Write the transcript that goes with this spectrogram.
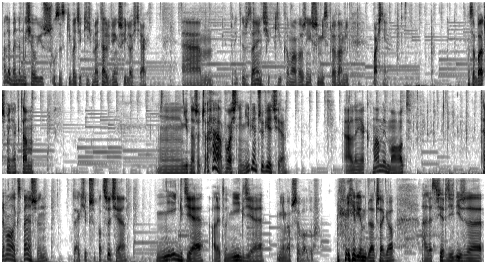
Ale będę musiał już uzyskiwać jakiś metal w większych ilościach. Um, no i też zająć się kilkoma ważniejszymi sprawami. Właśnie. Zobaczmy, jak tam Mm, jedna rzecz. Aha, właśnie, nie wiem czy wiecie, ale jak mamy mod Thermal Expansion, to jak się przypatrzycie, nigdzie, ale to nigdzie nie ma przewodów. nie wiem dlaczego, ale stwierdzili, że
